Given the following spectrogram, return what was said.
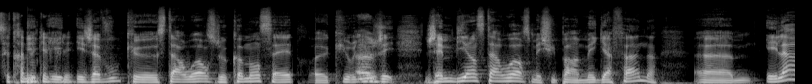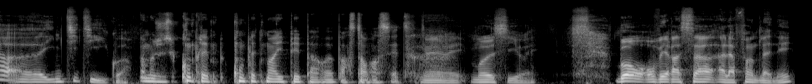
C'est très bien calculé. Et, j'avoue que Star Wars, je commence à être euh, curieux. Ah, j'aime bien Star Wars, mais je suis pas un méga fan. Euh, et là, euh, il me titille, quoi. Ah, moi, je suis complètement hypé par, par Star Wars 7. moi aussi, ouais. Bon, on verra ça à la fin de l'année.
